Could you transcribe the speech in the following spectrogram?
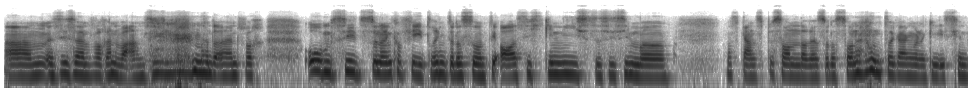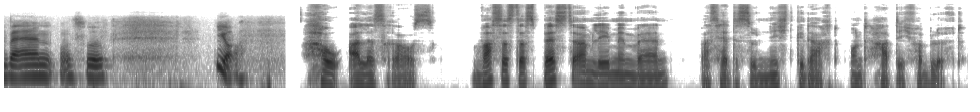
Ähm, es ist einfach ein Wahnsinn, wenn man da einfach oben sitzt und einen Kaffee trinkt oder so und die Aussicht genießt. Das ist immer was ganz Besonderes. Oder Sonnenuntergang und ein Gläschen Wein. Also, ja. Hau alles raus. Was ist das Beste am Leben im Van? Was hättest du nicht gedacht und hat dich verblüfft?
